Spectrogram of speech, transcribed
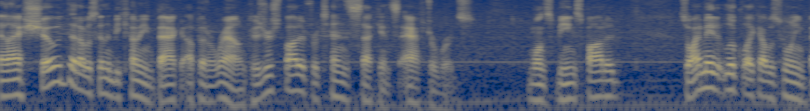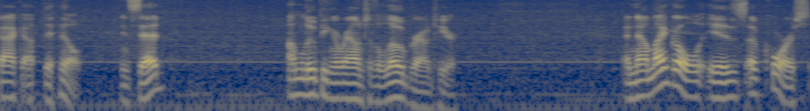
And I showed that I was going to be coming back up and around because you're spotted for 10 seconds afterwards once being spotted. So I made it look like I was going back up the hill. Instead, I'm looping around to the low ground here. And now my goal is, of course,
